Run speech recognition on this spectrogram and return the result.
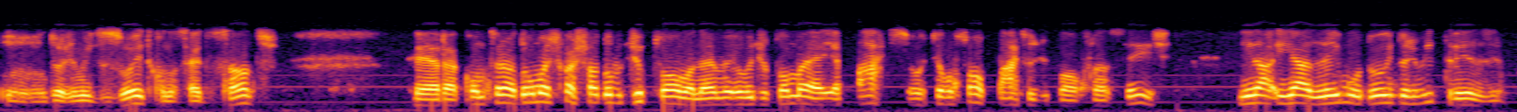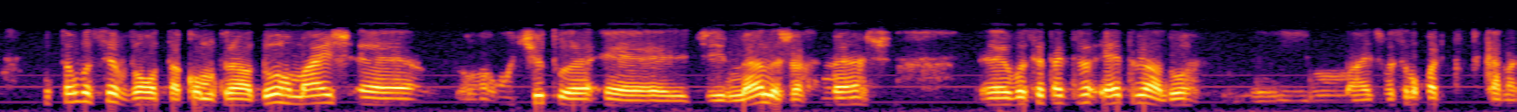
em 2018, quando saí do Santos, era como treinador, mas com a do diploma, né? O diploma é, é parte, eu tenho só parte do diploma francês, e a, e a lei mudou em 2013. Então você volta como treinador, mas é, o título é, é de manager, mas é, você tá, é treinador, mas você não pode ficar na,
